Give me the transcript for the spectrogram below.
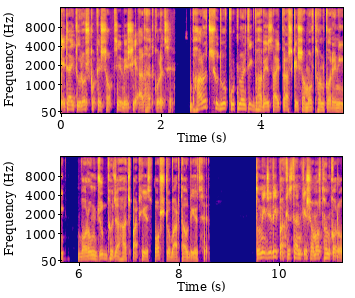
এটাই তুরস্ককে সবচেয়ে বেশি আঘাত করেছে। ভারত শুধু কূটনৈতিকভাবে সাইপ্রাসকে সমর্থন করেনি, বরং যুদ্ধ জাহাজ পাঠিয়ে স্পষ্ট বার্তাও দিয়েছে। তুমি যদি পাকিস্তানকে সমর্থন করো,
